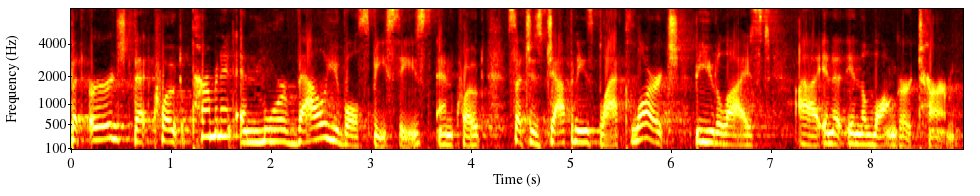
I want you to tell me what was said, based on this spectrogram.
but urged that, quote, permanent and more valuable species, end quote, such as Japanese black larch be utilized uh, in, a, in the longer term.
